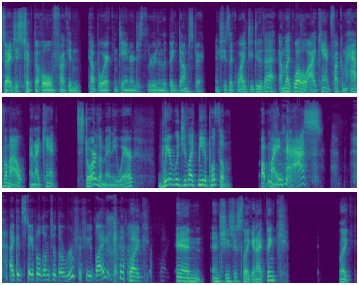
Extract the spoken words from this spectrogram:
So I just took the whole fucking Tupperware container and just threw it in the big dumpster. And she's like, "Why'd you do that?" I'm like, "Well, I can't fucking have them out, and I can't store them anywhere. Where would you like me to put them? Up my ass. I could staple them to the roof if you'd like. like and and she's just like and i think like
